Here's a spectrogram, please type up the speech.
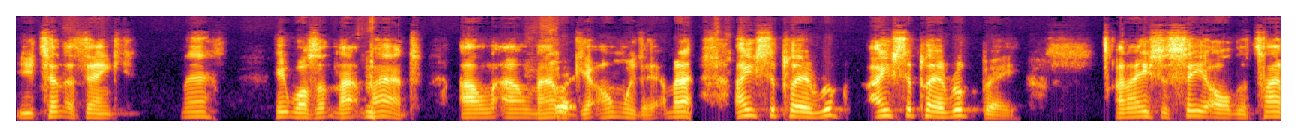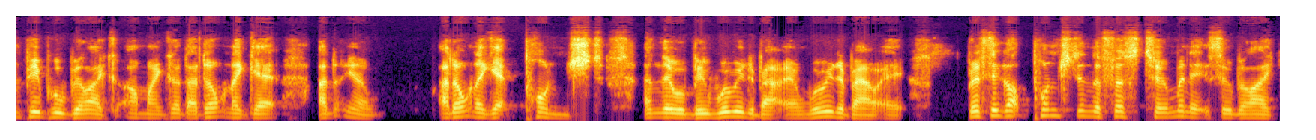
you tend to think eh, it wasn't that bad. I'll i'll now get on with it. I mean i, I used to play rug, i used to play rugby and I used to see it all the time. People would be like, "Oh my god, I don't want to get, I don't, you know, I don't want to get punched," and they would be worried about it and worried about it. But if they got punched in the first two minutes, they'd be like,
